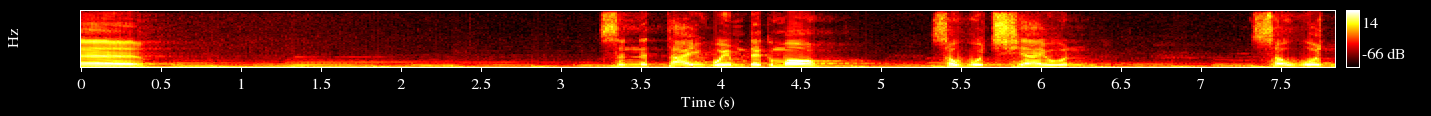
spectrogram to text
እ፣ ስንታይ ወይም ደግሞ ሰዎች ሲያዩን ሰዎች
